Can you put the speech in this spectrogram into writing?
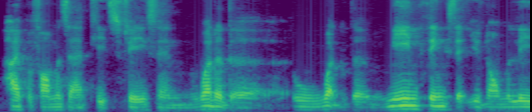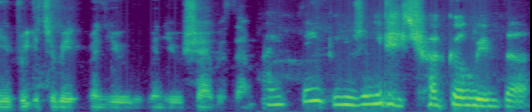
high performance athletes face, and what are the what are the main things that you normally reiterate when you when you share with them? I think usually they struggle with the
